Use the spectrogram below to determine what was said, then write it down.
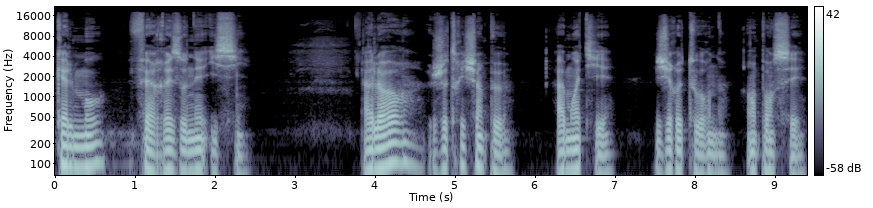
Quels mots faire résonner ici? Alors, je triche un peu, à moitié, j'y retourne, en pensée,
